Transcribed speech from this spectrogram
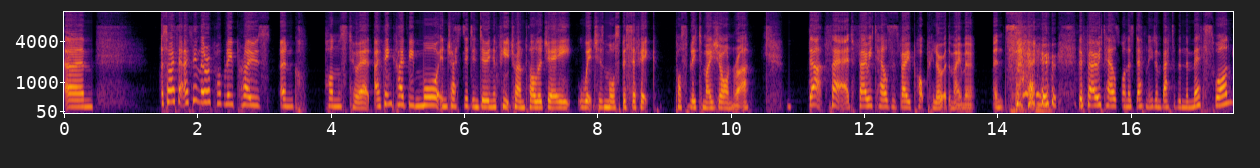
Um, so I, th- I think there are probably pros and cons to it. I think I'd be more interested in doing a future anthology, which is more specific possibly to my genre. That said, fairy tales is very popular at the moment. And so the fairy tales one has definitely done better than the myths one.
